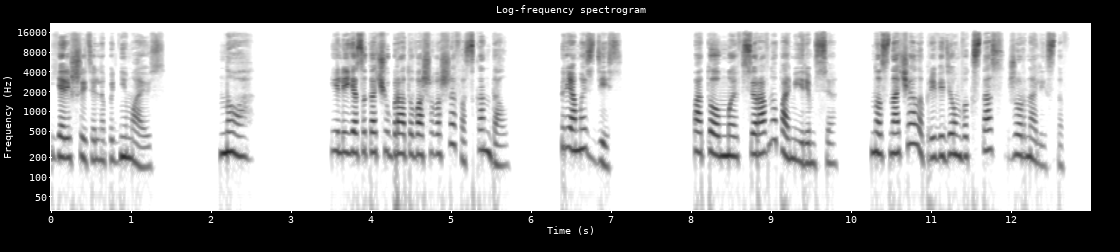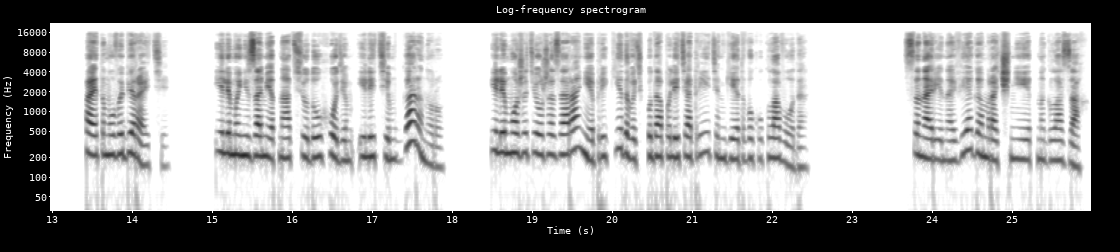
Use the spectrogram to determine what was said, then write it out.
Я решительно поднимаюсь. Но... Или я закачу брату вашего шефа скандал. Прямо здесь. Потом мы все равно помиримся, но сначала приведем в экстаз журналистов. Поэтому выбирайте. Или мы незаметно отсюда уходим и летим к Гаронору, или можете уже заранее прикидывать, куда полетят рейтинги этого кукловода. Сонарина Вега мрачнеет на глазах.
